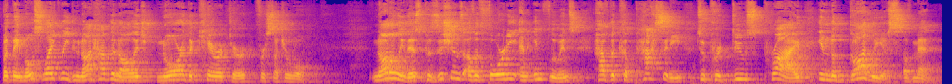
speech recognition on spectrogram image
but they most likely do not have the knowledge nor the character for such a role. Not only this, positions of authority and influence have the capacity to produce pride in the godliest of men.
